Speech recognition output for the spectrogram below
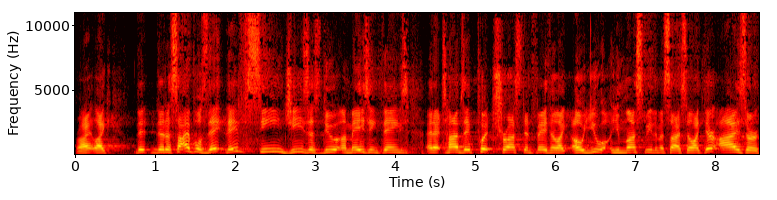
right? Like, the, the disciples, they, they've seen Jesus do amazing things, and at times they put trust and faith. They're like, oh, you, you must be the Messiah. So, like, their eyes are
